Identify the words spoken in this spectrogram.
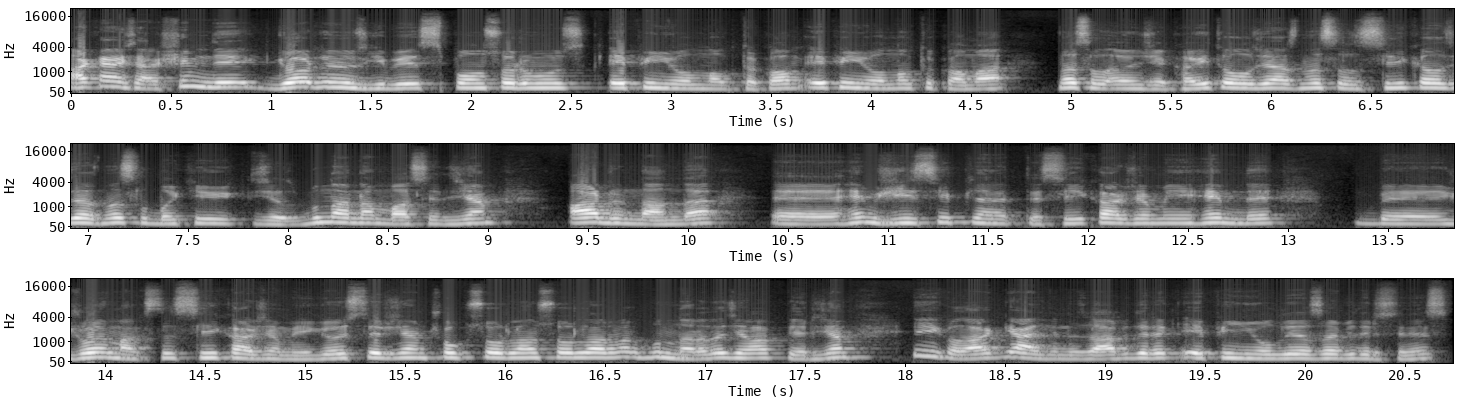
Arkadaşlar şimdi gördüğünüz gibi sponsorumuz epinyol.com. Epinyol.com'a nasıl önce kayıt olacağız, nasıl Silk alacağız, nasıl bakiye yükleyeceğiz bunlardan bahsedeceğim. Ardından da e, hem GC Planet'te Silk harcamayı hem de e, Joymax'ta Silk harcamayı göstereceğim. Çok sorulan sorular var. Bunlara da cevap vereceğim. İlk olarak geldiniz abi direkt Epin yolu yazabilirsiniz.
